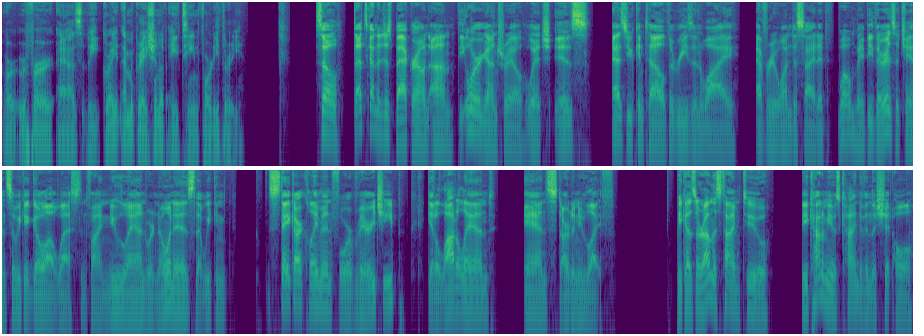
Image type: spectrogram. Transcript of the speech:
or refer as the Great Emigration of 1843. So that's kind of just background on the Oregon Trail, which is, as you can tell, the reason why everyone decided, well, maybe there is a chance that we could go out west and find new land where no one is, that we can stake our claim in for very cheap, get a lot of land, and start a new life. Because around this time, too, the economy was kind of in the shithole.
